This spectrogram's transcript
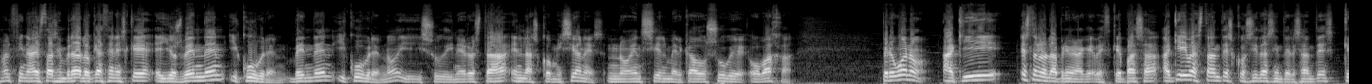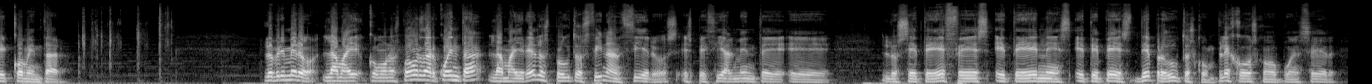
Al final estas empresas lo que hacen es que ellos venden y cubren, venden y cubren, ¿no? Y su dinero está en las comisiones, no en si el mercado sube o baja. Pero bueno, aquí esto no es la primera vez que pasa, aquí hay bastantes cositas interesantes que comentar. Lo primero, como nos podemos dar cuenta, la mayoría de los productos financieros, especialmente eh, los ETFs, ETNs, ETPs de productos complejos, como pueden ser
